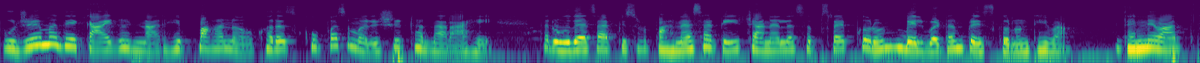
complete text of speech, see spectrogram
पूजेमध्ये काय घडणार हे पाहणं खरंच खूपच मजेशीर ठरणार आहे. तर उद्याचा एपिसोड पाहण्यासाठी चॅनलला सबस्क्राईब करून बेल बटन प्रेस करून ठेवा. धन्यवाद.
